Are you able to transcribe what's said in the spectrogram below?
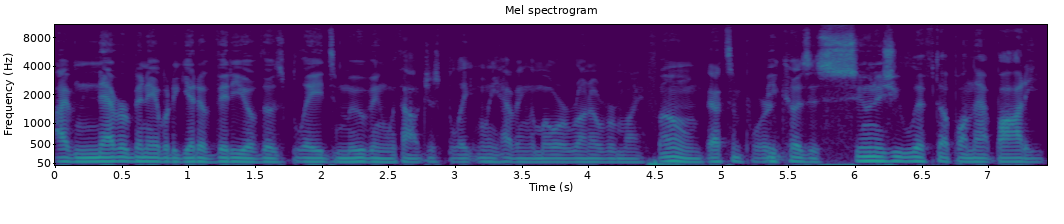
I've never been able to get a video of those blades moving without just blatantly having the mower run over my phone. That's important. Because as soon as you lift up on that body,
